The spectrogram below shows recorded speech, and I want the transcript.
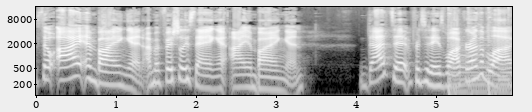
So I am buying in. I'm officially saying it. I am buying in. That's it for today's Walk Around the Block.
